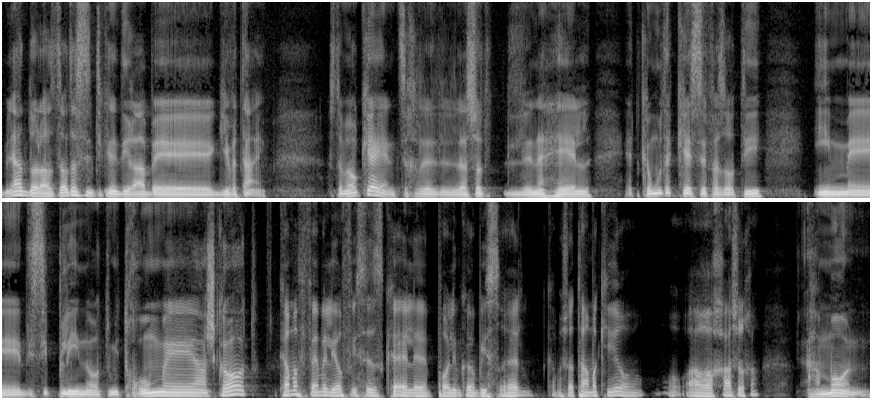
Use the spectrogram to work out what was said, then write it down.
מיליארד דולר זה לא תשים תקנה דירה בגבעתיים. אז אתה אומר, אוקיי, אני צריך לעשות, לנהל את כמות הכסף הזאתי עם אה, דיסציפלינות מתחום אה, ההשקעות. כמה family offices כאלה פועלים כיום בישראל? כמה שאתה מכיר, או הערכה שלך? המון,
